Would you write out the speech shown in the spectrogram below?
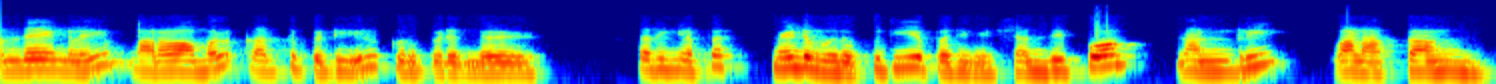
சந்தேகங்களையும் மறவாமல் கருத்து பெட்டியில் குறிப்பிடுங்கள். சரிங்களப்ப மீண்டும் ஒரு புதிய பதிவை சந்திப்போம். நன்றி. வணக்கம்.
